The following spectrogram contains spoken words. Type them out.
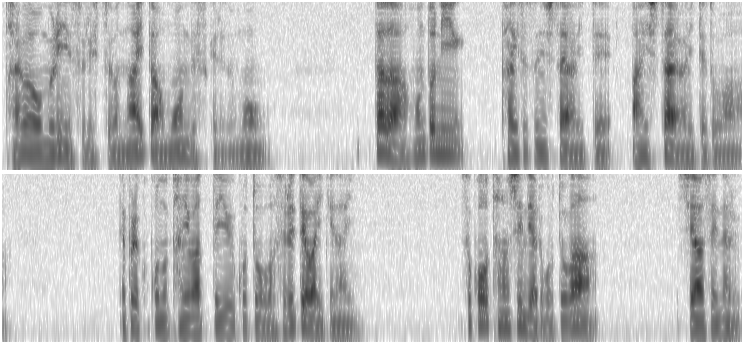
対話を無理にする必要はないとは思うんですけれどもただ本当に大切にしたい相手愛したい相手とはやっぱりここの対話っていうことを忘れてはいけない。そこを楽しんでやることが幸せになる、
